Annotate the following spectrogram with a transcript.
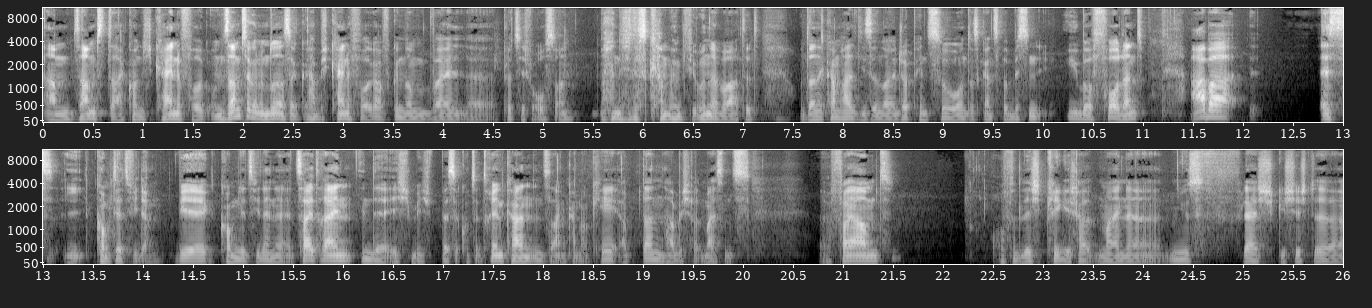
am Samstag konnte ich keine Folge. Am Samstag und am Donnerstag habe ich keine Folge aufgenommen, weil äh, plötzlich war Ostern. Und das kam irgendwie unerwartet. Und dann kam halt dieser neue Job hinzu und das Ganze war ein bisschen überfordernd. Aber es kommt jetzt wieder. Wir kommen jetzt wieder in eine Zeit rein, in der ich mich besser konzentrieren kann und sagen kann, okay, ab dann habe ich halt meistens äh, Feierabend. Hoffentlich kriege ich halt meine Newsflash-Geschichte äh,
